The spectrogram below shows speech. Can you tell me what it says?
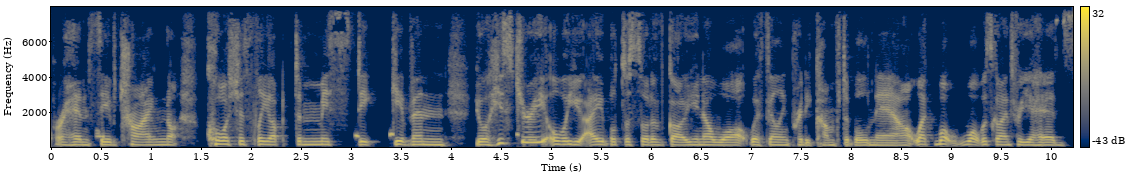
apprehensive, trying not cautiously optimistic given your history, or were you able to sort of go, you know what, we're feeling pretty comfortable now? Like what what was going through your heads?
